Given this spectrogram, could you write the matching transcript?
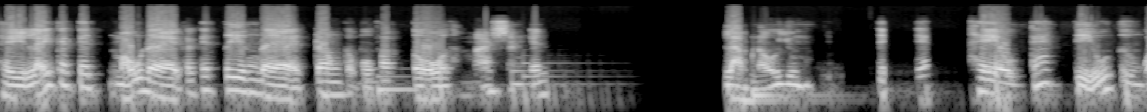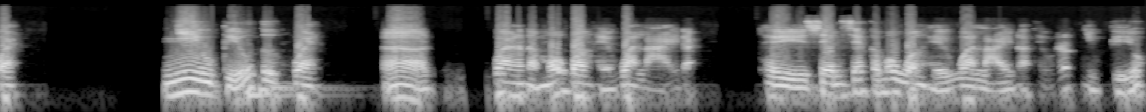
thì lấy các cái mẫu đề các cái tiên đề trong các bộ pháp tụ tham má sanh kính làm nội dung xem xét theo các kiểu tương quan nhiều kiểu tương quan. À, quan là mối quan hệ qua lại đó thì xem xét cái mối quan hệ qua lại nó theo rất nhiều kiểu.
